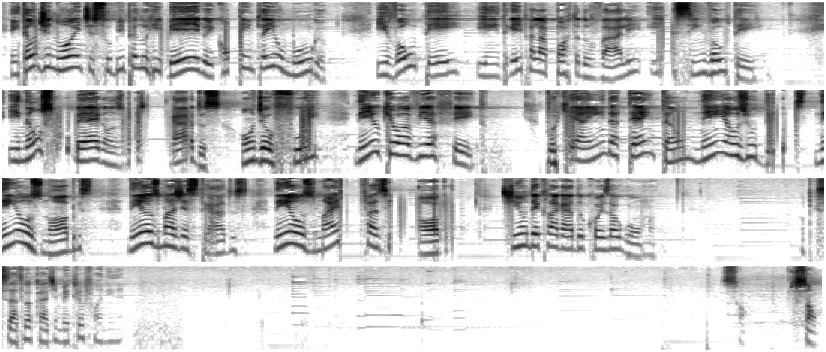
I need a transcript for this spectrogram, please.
Então de noite subi pelo ribeiro e contemplei o muro e voltei, e entrei pela porta do vale, e assim voltei. E não souberam os magistrados onde eu fui, nem o que eu havia feito. Porque ainda até então, nem aos judeus, nem aos nobres, nem aos magistrados, nem aos mais que faziam obra, tinham declarado coisa alguma. Vou precisar trocar de microfone, né? Som. Som.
